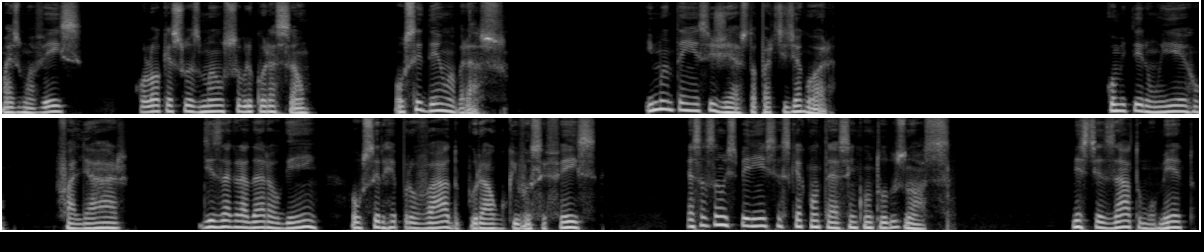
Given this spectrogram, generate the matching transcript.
Mais uma vez, coloque as suas mãos sobre o coração ou se dê um abraço. E mantenha esse gesto a partir de agora. Cometer um erro, falhar, desagradar alguém ou ser reprovado por algo que você fez essas são experiências que acontecem com todos nós. Neste exato momento,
